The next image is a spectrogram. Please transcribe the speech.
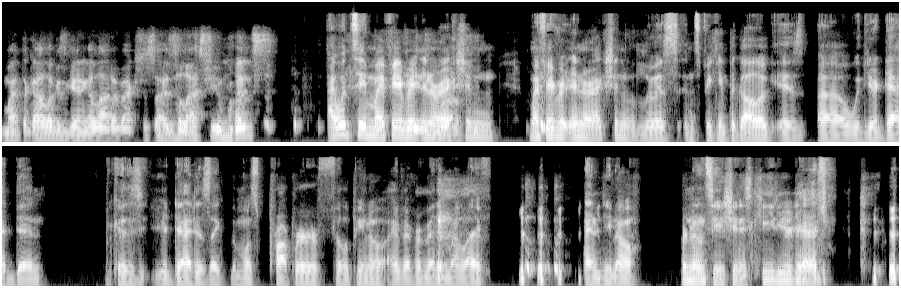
my Tagalog is getting a lot of exercise the last few months. I would say my favorite is rough. interaction, my favorite interaction with Lewis in speaking Tagalog is uh with your dad, Den, because your dad is like the most proper Filipino I've ever met in my life, and you know, pronunciation is key to your dad,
